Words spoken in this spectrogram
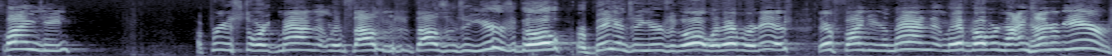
finding a prehistoric man that lived thousands and thousands of years ago, or billions of years ago, whatever it is. They're finding a man that lived over 900 years.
